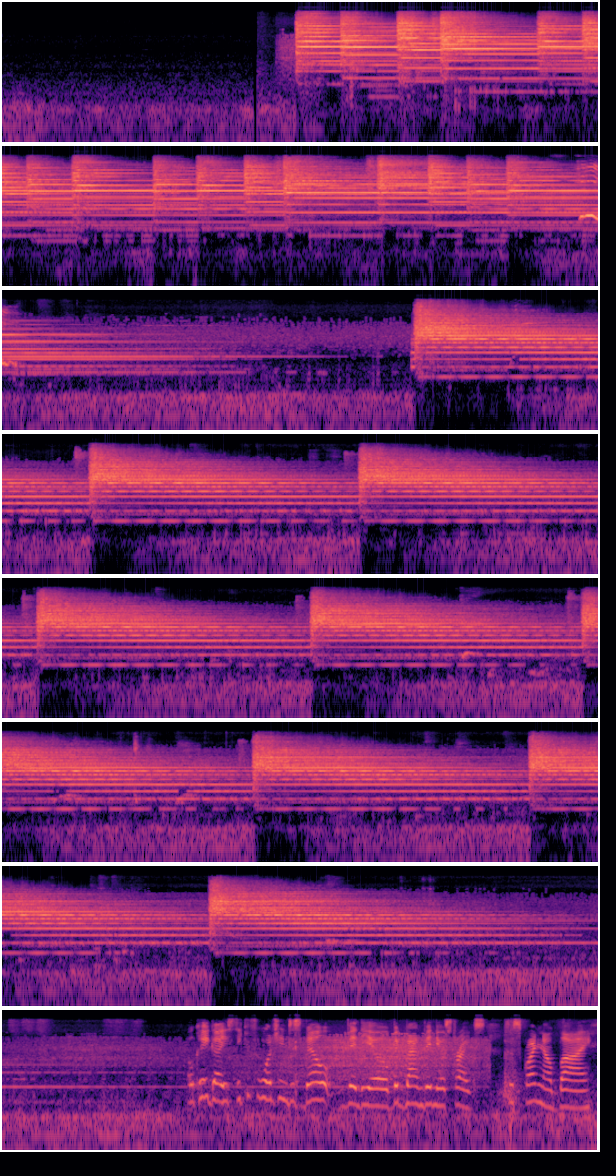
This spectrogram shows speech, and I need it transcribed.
Okay guys, thank you for watching this bell video, Big Ben video strikes. Subscribe now, bye.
